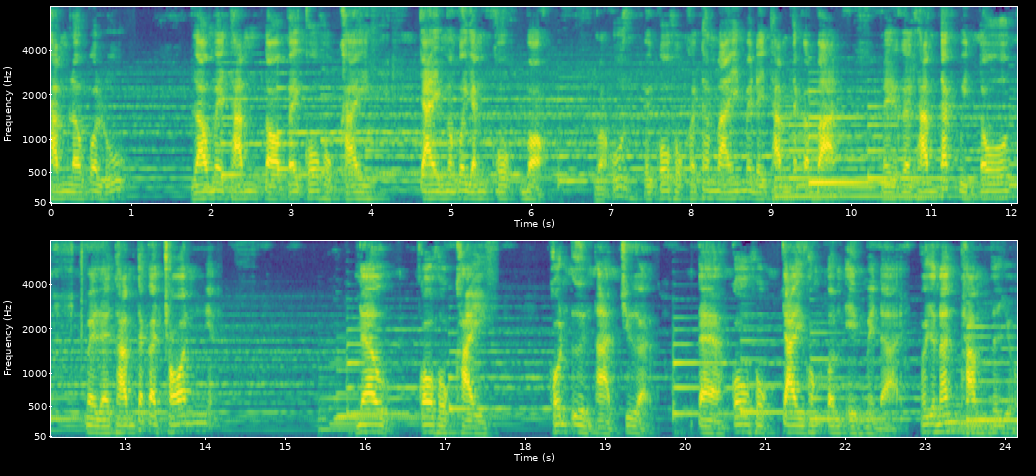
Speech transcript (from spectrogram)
ทำเราก็รู้ เราไม่ทำต่อไปโกหกใคร ใจมันก็ยังโกกบอกบอกโอ้ยไปโกหกเขาทำไมไม่ได้ทำตะกบาทไม่ได้ทำตักปิ่นโต ไม่ได้ทำตะกะช้อนเนี่ยแล้วโกหกใคร คนอื่นอาจเชื่อ แต่โกหกใจของตนเองไม่ได้ เพราะฉะนั้นทำซะอยู่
